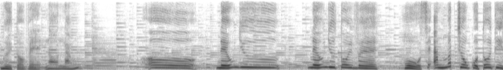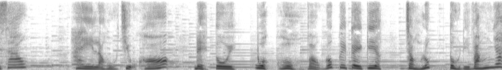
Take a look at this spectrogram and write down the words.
Người tỏ vẻ lo lắng. Ờ, nếu như nếu như tôi về, hổ sẽ ăn mất trâu của tôi thì sao? Hay là hổ chịu khó để tôi buộc hổ vào gốc cây cây kia trong lúc tôi đi vắng nhá.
